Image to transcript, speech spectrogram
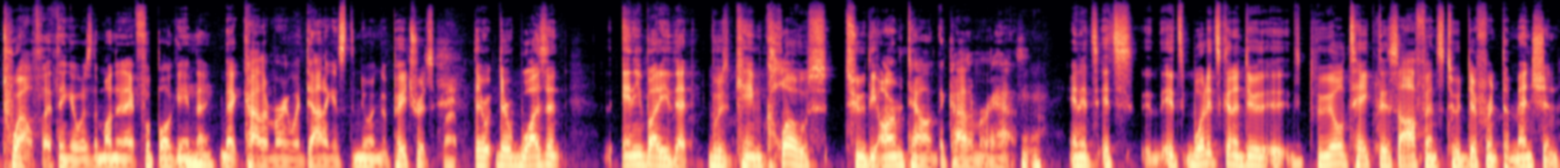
12th, I think it was the Monday night football game mm-hmm. that, that Kyler Murray went down against the New England Patriots. Right. There there wasn't anybody that was came close to the arm talent that Kyler Murray has. Mm-mm. And it's it's it's what it's going to do to be able to take this offense to a different dimension.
